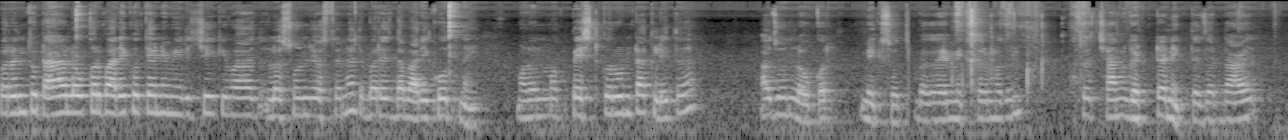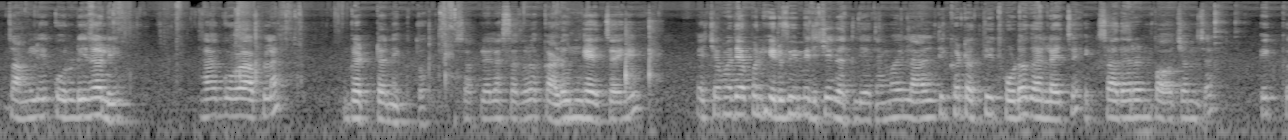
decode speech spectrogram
परंतु डाळ लवकर बारीक होते आणि मिरची किंवा लसूण जे असतं ना ते बरेचदा बारीक होत नाही. म्हणून मग पेस्ट करून टाकली तर अजून लवकर मिक्स होते. बघा हे मिक्सरमधून असं छान घट्ट निघते. जर डाळ चांगली कोरडी झाली हा गोळा आपला घट्ट निघतो. असं आपल्याला सगळं काढून घ्यायचं आहे याच्यामध्ये आपण हिरवी मिरची घातली आहे त्यामुळे लाल तिखट अगदी थोडं घालायचं आहे एक साधारण पाव चमचा. एक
